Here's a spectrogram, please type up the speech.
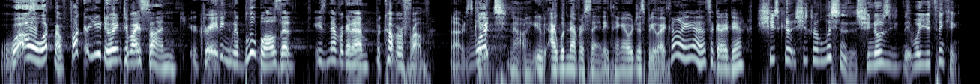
whoa, what the fuck are you doing to my son? You're creating the blue balls that he's never going to recover from. No, I'm just kidding. What? No, you, I would never say anything. I would just be like, oh, yeah, that's a good idea. she's gonna she's gonna listen to this. She knows what you're thinking.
